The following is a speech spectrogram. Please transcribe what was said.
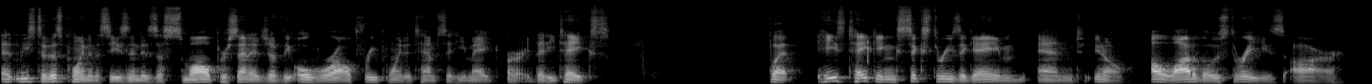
at least to this point in the season, is a small percentage of the overall three point attempts that he make or that he takes. But he's taking six threes a game, and you know a lot of those threes are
